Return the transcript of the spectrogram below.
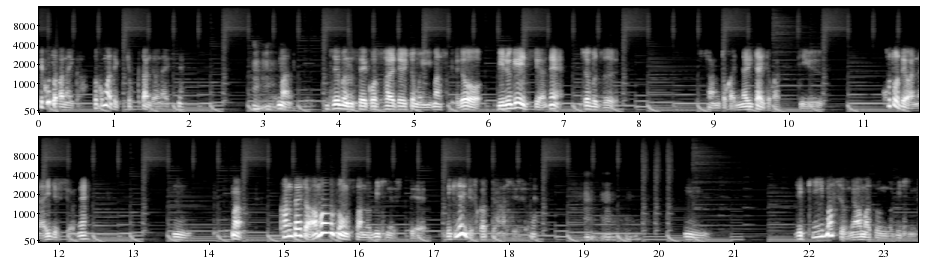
てことはないか。そこまで極端ではないですね。うんうんまあ、十分成功されてる人もいますけど、ビル・ゲイツやね、ジョブズさんとかになりたいとかっていうことではないですよね。うん。まあ、簡単に言うとアマゾンさんのビジネスってできないですかって話ですよね。うんうんうん。できますよね、アマゾンのビジネス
